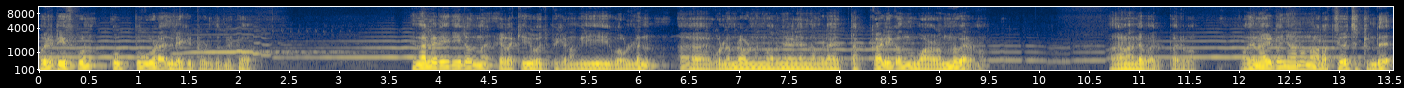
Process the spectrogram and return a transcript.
ഒരു ടീസ്പൂൺ ഉപ്പ് കൂടെ ഇതിലേക്ക് ഇട്ട് കൊടുത്തിട്ടുണ്ട് കേട്ടോ. നല്ല രീതിയിലൊന്ന് ഇളക്കി യോജിപ്പിക്കണം. ഈ ഗോൾഡൻ ഗോൾഡൻ ബ്രൗൺ എന്ന് പറഞ്ഞു കഴിഞ്ഞാൽ നമ്മുടെ തക്കാളിയൊക്കെ ഒന്ന് വഴന്നു വരണം. അതാണ് അതിന്റെ പരു- പരുവം. അതിനായിട്ട് ഞാനൊന്ന് അടച്ചു വെച്ചിട്ടുണ്ട്.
